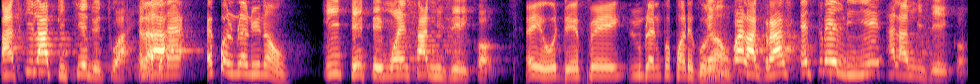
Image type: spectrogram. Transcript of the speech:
Parce qu'il a pitié de toi. Il, a, il te témoigne sa miséricorde. C'est pourquoi la grâce est très liée à la miséricorde.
